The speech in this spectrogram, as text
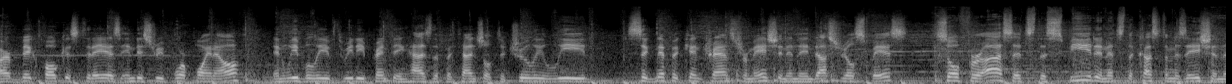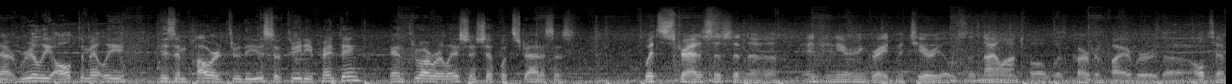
Our big focus today is Industry 4.0, and we believe 3D printing has the potential to truly lead significant transformation in the industrial space. So for us, it's the speed and it's the customization that really ultimately is empowered through the use of 3D printing and through our relationship with Stratasys. With Stratasys and the engineering grade materials, the nylon 12 with carbon fiber, the Ultem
